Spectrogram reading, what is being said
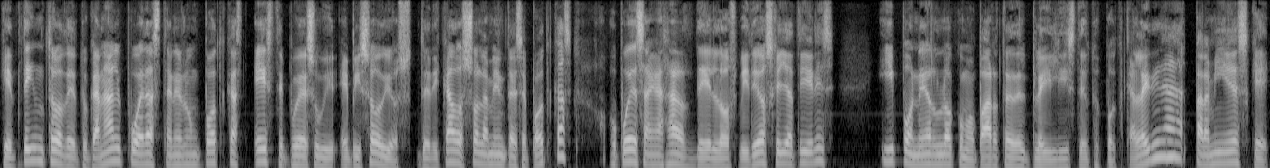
que dentro de tu canal puedas tener un podcast. Este puede subir episodios dedicados solamente a ese podcast o puedes agarrar de los videos que ya tienes y ponerlo como parte del playlist de tu podcast. La idea para mí es que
